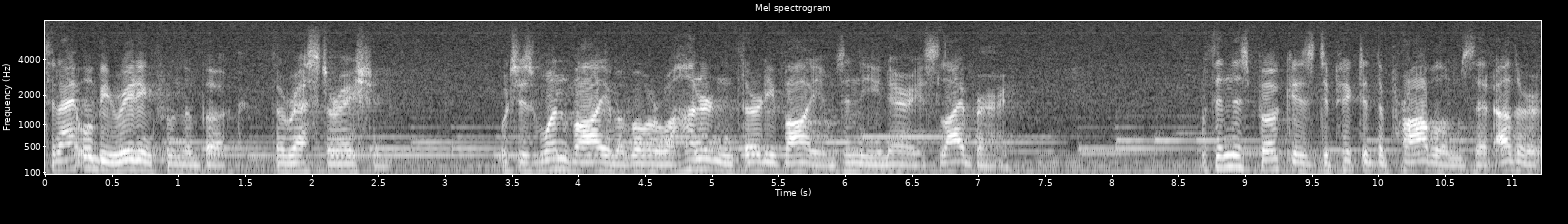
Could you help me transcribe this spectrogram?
Tonight we'll be reading from the book, The Restoration, which is one volume of over 130 volumes in the Unarius Library. Within this book is depicted the problems that other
